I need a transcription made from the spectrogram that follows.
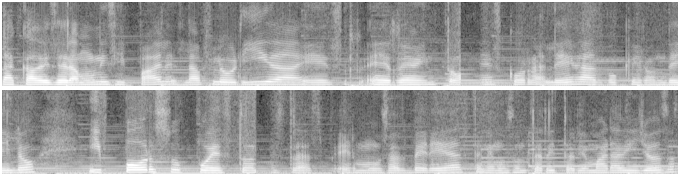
la cabecera municipal es La Florida, es eh, Reventones, Corralejas, Boquerón de Hilo y por supuesto nuestras hermosas veredas. Tenemos un territorio maravilloso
